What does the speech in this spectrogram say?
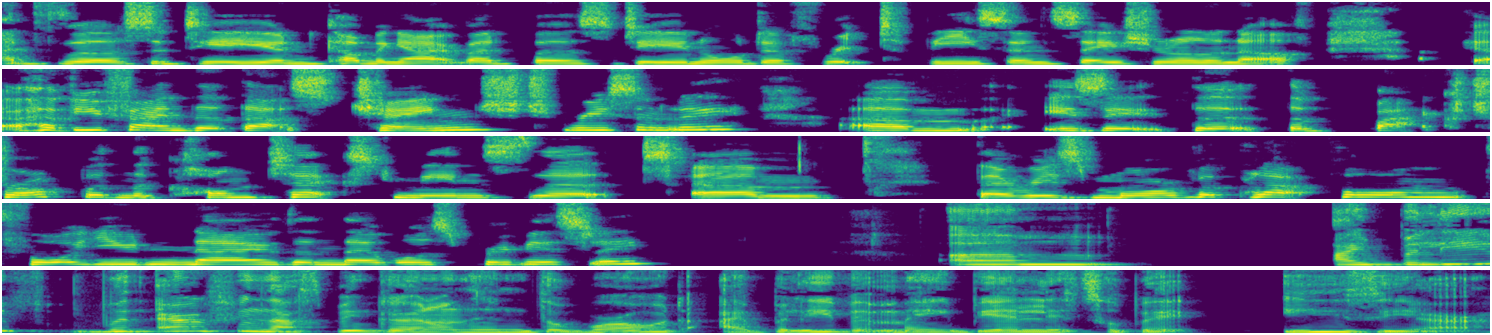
adversity and coming out of adversity in order for it to be sensational enough. Have you found that that's changed recently? Um, is it that the backdrop and the context means that um, there is more of a platform for you now than there was previously? Um, I believe with everything that's been going on in the world, I believe it may be a little bit easier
